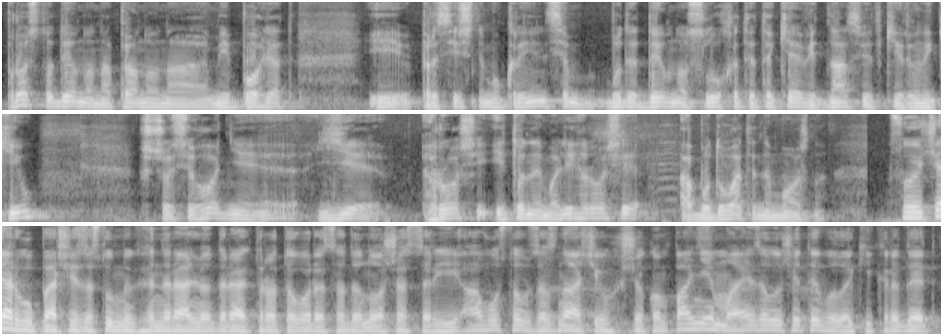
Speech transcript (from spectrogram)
просто дивно, напевно, на мій погляд, і пересічним українцям буде дивно слухати таке від нас, від керівників, що сьогодні є гроші, і то не малі гроші, а будувати не можна. В свою чергу, перший заступник генерального директора товариства Даноша Сергій Августов зазначив, що компанія має залучити великий кредит,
